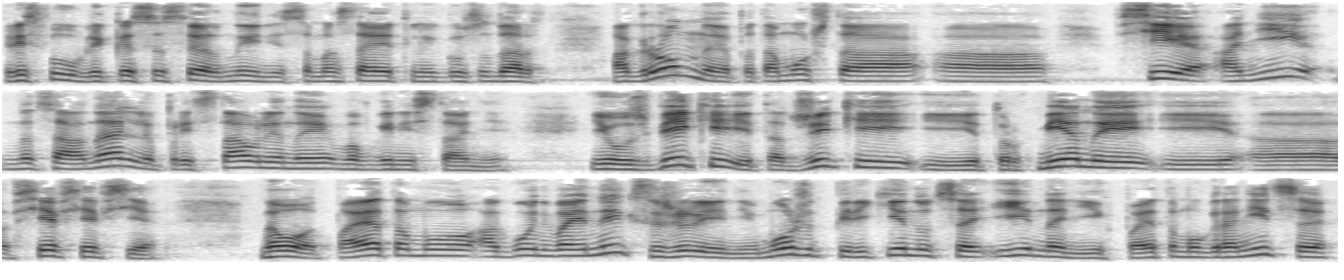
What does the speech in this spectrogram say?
республик СССР, ныне самостоятельных государств, огромная, потому что э, все они национально представлены в Афганистане. И узбеки, и таджики, и туркмены, и все-все-все. Э, ну вот, поэтому огонь войны, к сожалению, может перекинуться и на них. Поэтому границы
